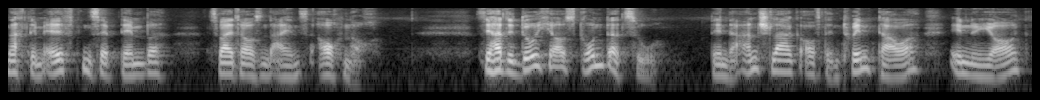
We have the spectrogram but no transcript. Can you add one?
nach dem 11. September 2001 auch noch. Sie hatte durchaus Grund dazu, denn der Anschlag auf den Twin Tower in New York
